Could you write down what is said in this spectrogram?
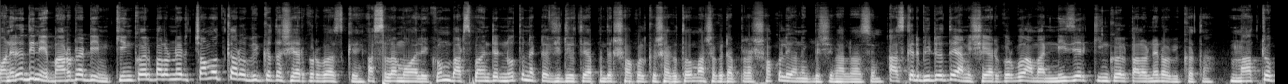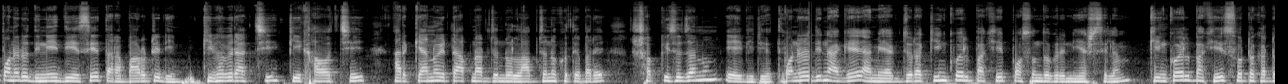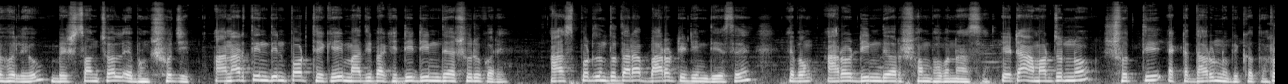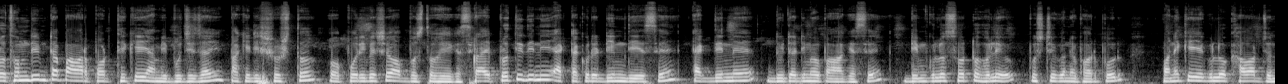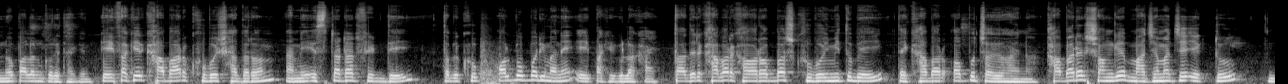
পনেরো দিনে বারোটা ডিম কিংকয়েল পালনের চমৎকার অভিজ্ঞতা শেয়ার করব আজকে। আসসালামু আলাইকুম। বার্স পয়েন্টের নতুন একটা ভিডিওতে আপনাদের সকলকে স্বাগতম। আশা করি আপনারা সকলেই অনেক বেশি ভালো আছেন। আজকের ভিডিওতে আমি শেয়ার করব আমার নিজের কিংকয়েল পালনের অভিজ্ঞতা। মাত্র পনেরো দিনেই দিয়েছে তারা বারোটি ডিম। কীভাবে রাখছি, কি খাওয়াচ্ছি, আর কেন এটা আপনার জন্য লাভজনক হতে পারে, সবকিছু জানুন এই ভিডিওতে। পনেরো দিন আগে আমি একজোড়া কিংকোয়েল পাখি পছন্দ করে নিয়ে আসছিলাম। কিংকোয়েল পাখি ছোটখাটো হলেও বেশ চঞ্চল এবং সজীব। আনার তিন দিন পর থেকেই মাদি পাখিটি ডিম দেওয়া শুরু করে। আজ পর্যন্ত তারা বারোটি ডিম দিয়েছে এবং আরও ডিম দেওয়ার সম্ভাবনা আছে। এটা আমার জন্য সত্যি একটা দারুণ অভিজ্ঞতা। প্রথম ডিমটা পাওয়ার পর থেকেই আমি বুঝে যাই পাখিটি সুস্থ ও পরিবেশে অভ্যস্ত হয়ে গেছে। প্রায় প্রতিদিনই একটা করে ডিম দিয়েছে। একদিনে দুইটা ডিমও পাওয়া গেছে। ডিমগুলো ছোট হলেও পুষ্টিগুণে ভরপুর। অনেকেই এগুলো খাওয়ার জন্য পালন করে থাকেন। এই পাখির খাবার খুবই সাধারণ। আমি স্টার্টার ফিড দেই, তবে খুব অল্প পরিমাণে এই পাখিগুলো খায় তাদের খাবার খাওয়ার অভ্যাস খুবই মিতব্যয়ী, তাই খাবার অপচয় হয় না। খাবারের সঙ্গে মাঝে মাঝে একটু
